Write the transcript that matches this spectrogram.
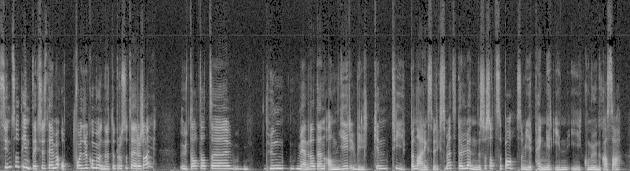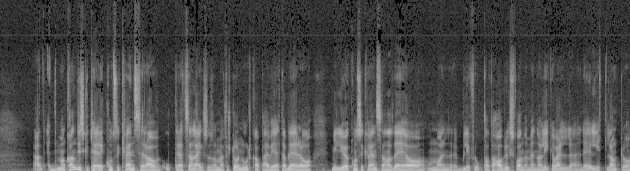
syns at inntektssystemet oppfordrer kommunene til å prostituere seg. Uttalt at uh, hun mener at den angir hvilken type næringsvirksomhet det lønnes å satse på, som gir penger inn i kommunekassa. Ja, man kan diskutere konsekvenser av oppdrettsanlegg, som jeg forstår Nordkapp her vil etablere, og miljøkonsekvensene av det, og om man blir for opptatt av havbruksfondet. Men allikevel, eh, det er litt langt å,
